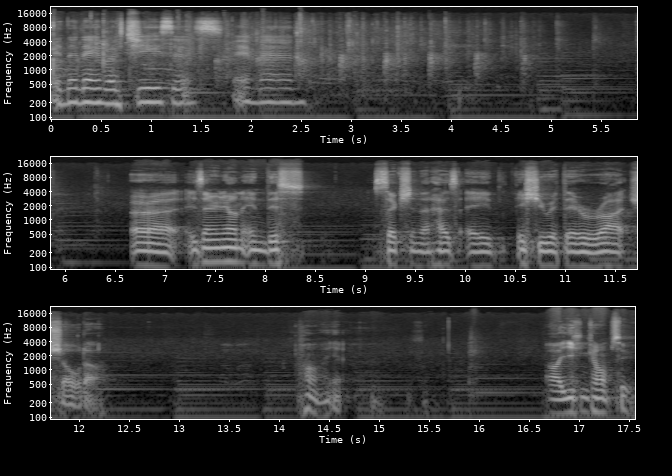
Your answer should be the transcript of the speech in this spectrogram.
in the name of Jesus. Amen. Uh, is there anyone in this section that has a issue with their right shoulder? Oh yeah. Oh, you can come up too.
